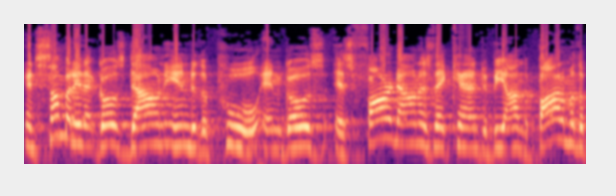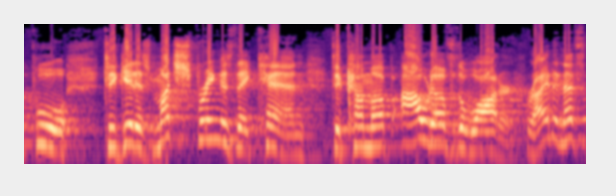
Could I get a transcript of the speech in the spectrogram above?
and somebody that goes down into the pool and goes as far down as they can to be on the bottom of the pool to get as much spring as they can to come up out of the water, right? And that's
